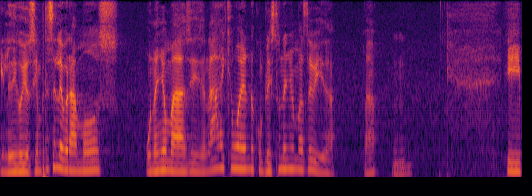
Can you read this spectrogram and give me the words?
y le digo yo, siempre celebramos un año más y dicen, ay, qué bueno, cumpliste un año más de vida. Y,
